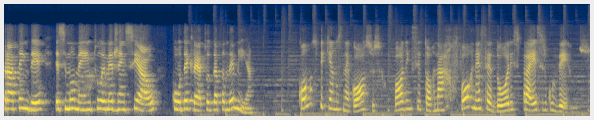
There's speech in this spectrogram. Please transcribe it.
para atender esse momento emergencial com o decreto da pandemia. Como os pequenos negócios podem se tornar fornecedores para esses governos?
